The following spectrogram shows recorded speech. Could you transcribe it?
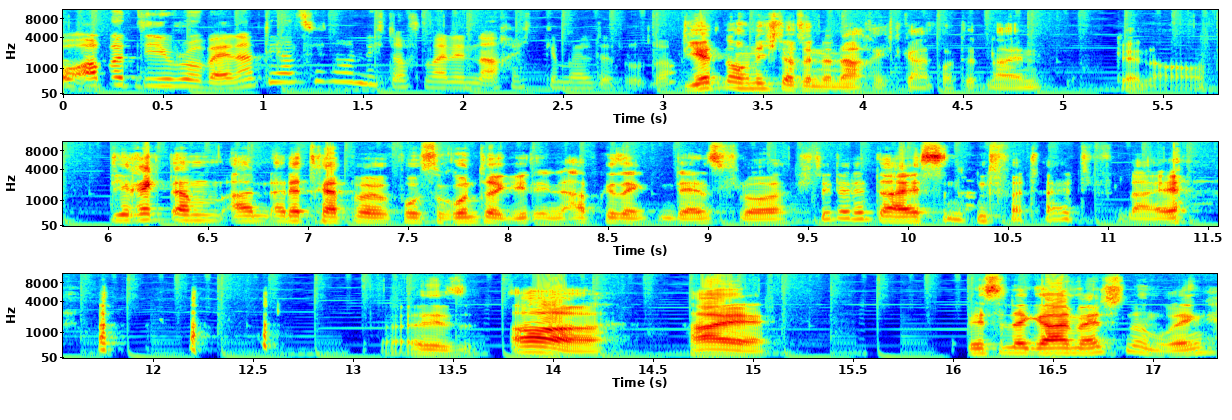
Oh, aber die Rowena, die hat sich noch nicht auf meine Nachricht gemeldet, oder? Die hat noch nicht auf deine Nachricht geantwortet, nein. Genau. Direkt am, an, an der Treppe, wo es runtergeht in den abgesenkten Dancefloor, steht eine Dyson und verteilt Flyer. Äh, Ah, hi. Willst du legal Menschen umbringen?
